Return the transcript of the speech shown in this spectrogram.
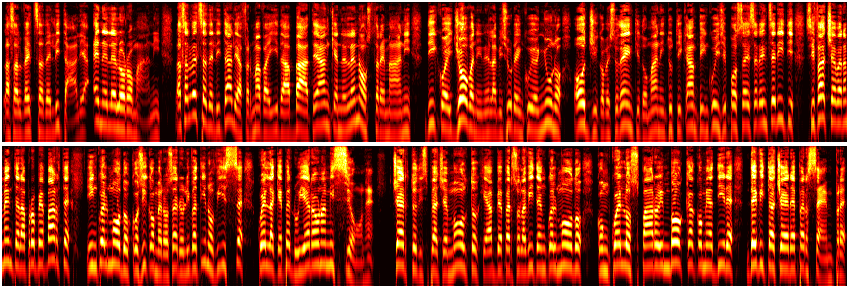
La salvezza dell'Italia è nelle loro mani. La salvezza dell'Italia, affermava Ida Abate, è anche nelle nostre mani. Dico ai giovani nella misura in cui ognuno, oggi come studenti, domani in tutti i campi in cui si possa essere inseriti, si faccia veramente la propria parte in quel modo, così come Rosario Livatino visse quella che per lui era una missione. Certo dispiace molto che abbia perso la vita in quel modo, con quello sparo in bocca, come a dire devi tacere per sempre.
